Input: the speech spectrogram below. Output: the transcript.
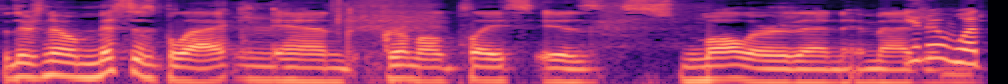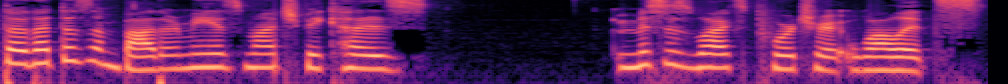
but there's no Mrs. Black, Mm. and Grimmauld Place is smaller than imagined. You know what though? That doesn't bother me as much because Mrs. Black's portrait, while it's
